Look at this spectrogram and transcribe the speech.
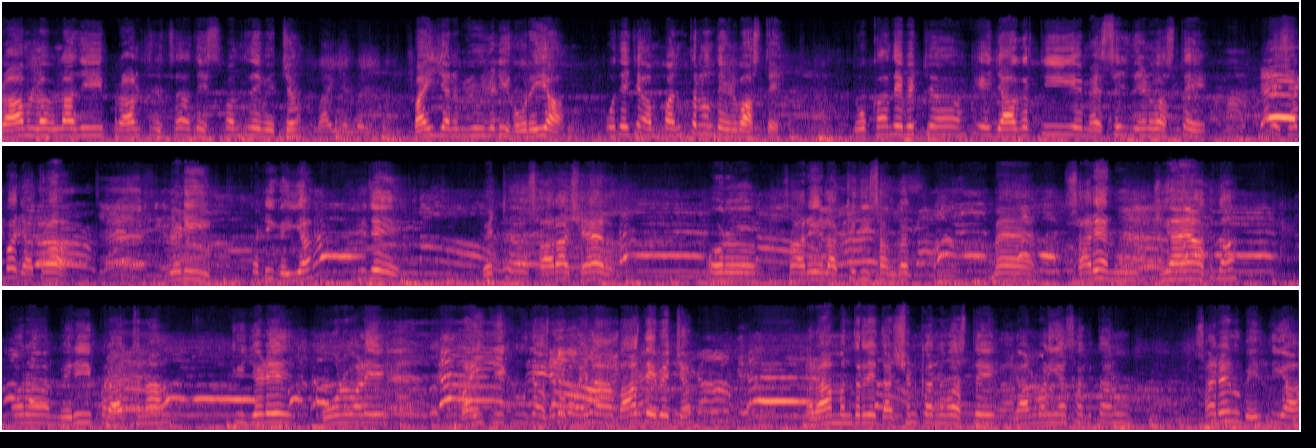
ਰਾਮ ਲਲਾ ਦੀ ਪ੍ਰਾਣ ਪ੍ਰਤਿਸ਼ਠਾ। ਦੇ ਸੰਬੰਧ ਦੇ ਵਿੱਚ 22 ਜਨਵਰੀ। ਜਨਵਰੀ ਨੂੰ ਜਿਹੜੀ ਹੋ ਰਹੀ ਆ ਉਹਦੇ 'ਚ ਅੰਪੰਤਰਨ ਦੇਣ ਵਾਸਤੇ ਲੋਕਾਂ ਦੇ ਵਿੱਚ ਇਹ ਜਾਗਰਤੀ ਇਹ ਮੈਸੇਜ ਦੇਣ ਵਾਸਤੇ ਇਹ ਸ਼ੋਭਾ ਯਾਤਰਾ ਜਿਹੜੀ ਕੱਢੀ ਗਈ ਆ ਜਿਹਦੇ ਵਿੱਚ ਸਾਰਾ ਸ਼ਹਿਰ ਔਰ ਸਾਰੇ ਇਲਾਕੇ ਦੀ ਸੰਗਤ, ਮੈਂ ਸਾਰਿਆਂ ਨੂੰ ਜੀ ਆਇਆਂ ਆਖਦਾ ਔਰ ਮੇਰੀ ਪ੍ਰਾਰਥਨਾ ਕਿ ਜਿਹੜੇ ਹੋਣ ਵਾਲੇ 22 ਤਰੀਕ ਨੂੰ ਜਾਂ ਉਸ ਤੋਂ ਪਹਿਲਾਂ ਬਾਅਦ ਦੇ ਵਿੱਚ ਰਾਮ ਮੰਦਿਰ ਦੇ ਦਰਸ਼ਨ ਕਰਨ ਵਾਸਤੇ ਜਾਣ ਵਾਲੀਆਂ ਸੰਗਤਾਂ ਨੂੰ ਸਾਰਿਆਂ ਨੂੰ ਬੇਨਤੀ ਆ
